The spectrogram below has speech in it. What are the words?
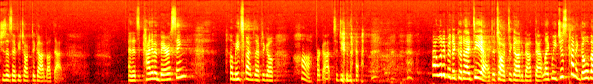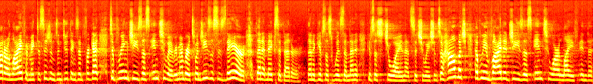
She says, "Have you talked to God about that?" And it's kind of embarrassing. How many times I have to go, "Huh, forgot to do that." Would have been a good idea to talk to God about that. Like we just kind of go about our life and make decisions and do things and forget to bring Jesus into it. Remember, it's when Jesus is there, then it makes it better. Then it gives us wisdom. Then it gives us joy in that situation. So, how much have we invited Jesus into our life, into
